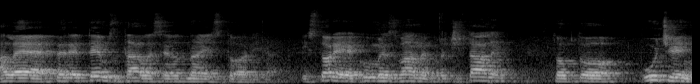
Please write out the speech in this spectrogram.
Але перед тим сталася одна історія. Історія, яку ми з вами прочитали, тобто учень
